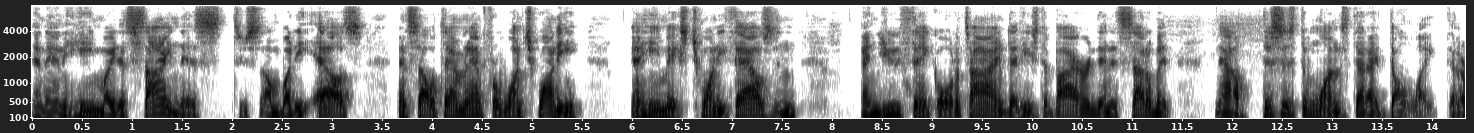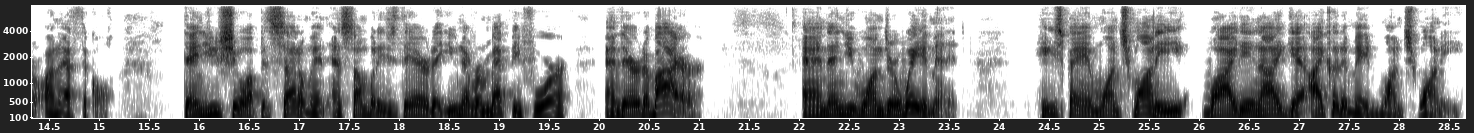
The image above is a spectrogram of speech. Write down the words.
and then he might assign this to somebody else and sell it to M&M for 120 and he makes 20,000 and you think all the time that he's the buyer and then it's settlement. Now, this is the ones that I don't like that are unethical. Then you show up at settlement and somebody's there that you never met before and they're the buyer. And then you wonder, wait a minute. He's paying 120. Why didn't I get I could have made 120.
